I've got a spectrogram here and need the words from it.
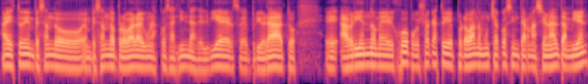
ahí estoy empezando, empezando a probar algunas cosas lindas del Bierzo, del Priorato, eh, abriéndome el juego, porque yo acá estoy probando mucha cosa internacional también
